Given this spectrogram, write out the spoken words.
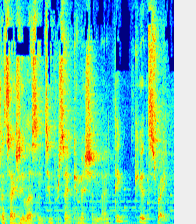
that's actually less than 2% commission. I think it's right.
